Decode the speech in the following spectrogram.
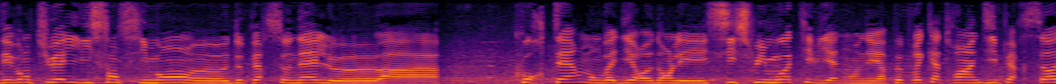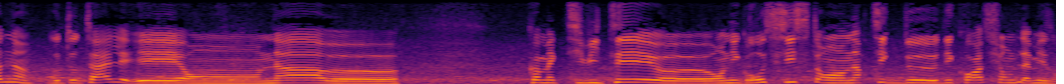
d'éventuels licenciements euh, de personnel à court terme, on va dire dans les 6-8 mois qui viennent. On est à peu près 90 personnes au total et on a euh, comme activité, euh, on est grossiste en articles de décoration de la maison.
